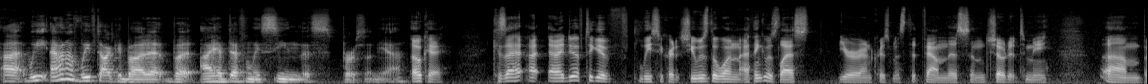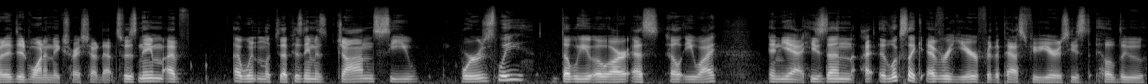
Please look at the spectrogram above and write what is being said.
Uh, we. I don't know if we've talked about it, but I have definitely seen this person. Yeah. Okay. Because I, I and I do have to give Lisa credit. She was the one. I think it was last year around Christmas that found this and showed it to me. Um, but I did want to make sure I shouted out. So his name, I've I went and looked it up. His name is John C. Worsley, W O R S L E Y, and yeah, he's done. It looks like every year for the past few years, he's he'll do.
